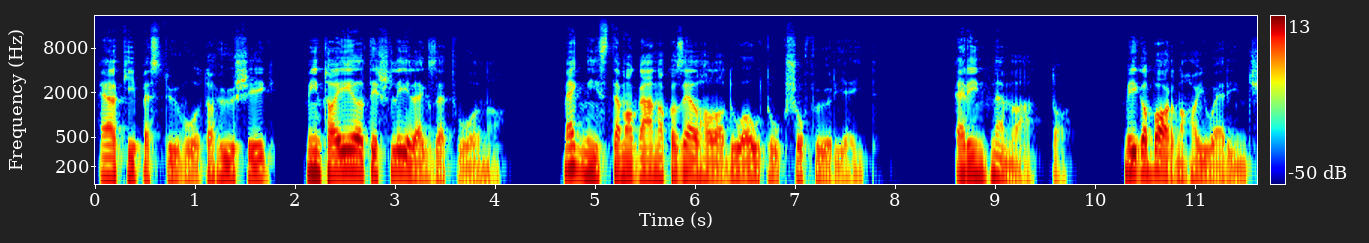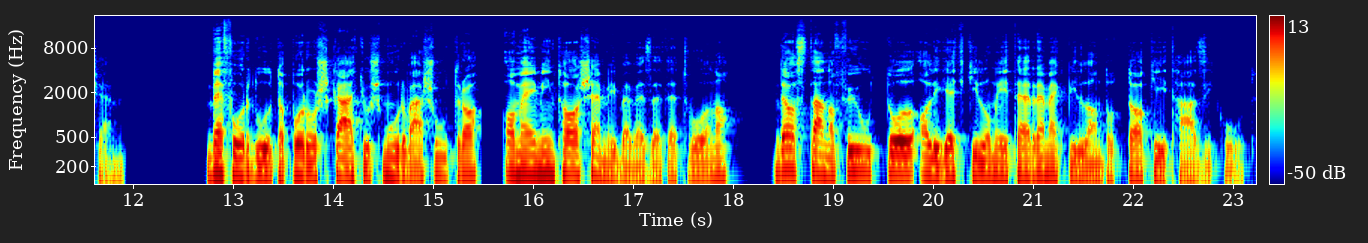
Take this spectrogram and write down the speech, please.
Elképesztő volt a hőség, mintha élt és lélegzett volna. Megnézte magának az elhaladó autók sofőrjeit. Erint nem látta. Még a barna hajú Erint sem. Befordult a poros, kátyus, murvás útra, amely mintha a semmibe vezetett volna, de aztán a főúttól alig egy kilométerre megpillantotta a két házikót.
